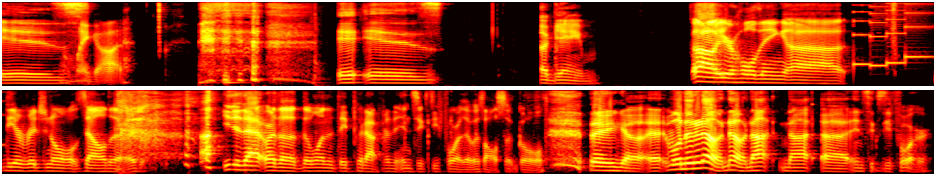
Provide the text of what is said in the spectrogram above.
is Oh my god. it is a game. Oh, you're holding uh the original Zelda. Either that or the the one that they put out for the N64 that was also gold. There you go. Uh, well, no, no, no, no, not not uh, in '64.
